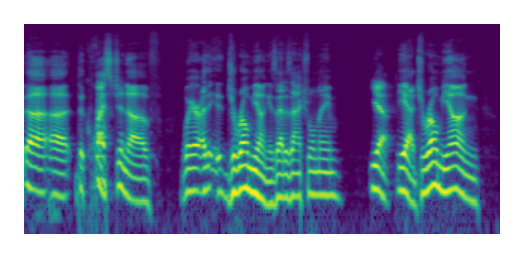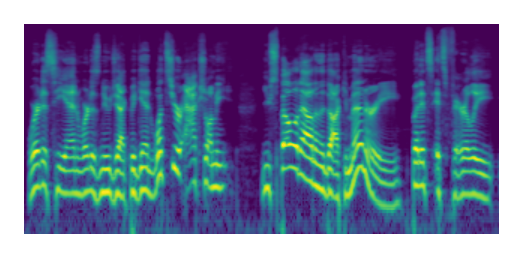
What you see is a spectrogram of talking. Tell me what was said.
the uh, the question of where Jerome Young is that his actual name? Yeah. Yeah, Jerome Young. Where does he end? Where does New Jack begin? What's your actual? I mean, you spell it out in the documentary, but it's it's fairly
